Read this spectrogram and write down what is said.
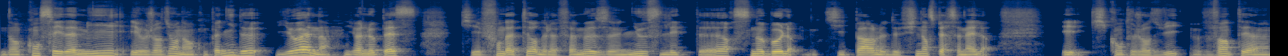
dans Conseil d'amis, et aujourd'hui on est en compagnie de Johan, Johan Lopez, qui est fondateur de la fameuse newsletter Snowball, qui parle de finances personnelles et qui compte aujourd'hui 21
